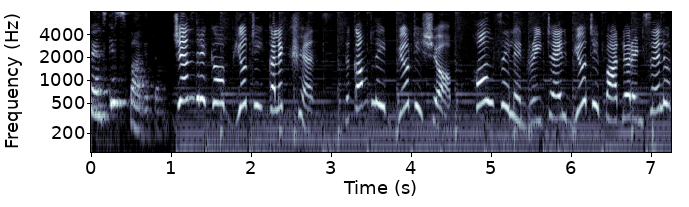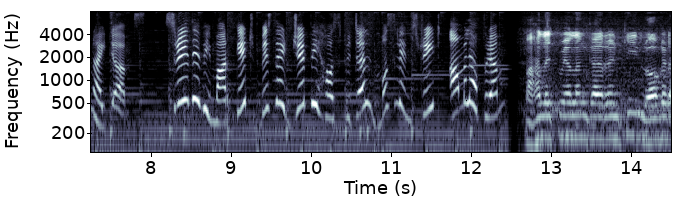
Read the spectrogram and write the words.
టైమ్స్కి స్వాగతం. Chandrika beauty collections the complete beauty shop wholesale and retail beauty parlour and salon items. Sridevi market beside JP hospital Muslim street Amalapuram. Mahalakshmi అలంకారానికి లోగడ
